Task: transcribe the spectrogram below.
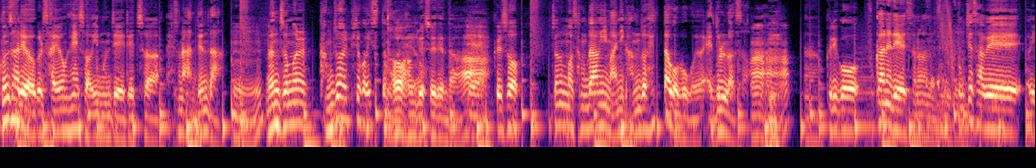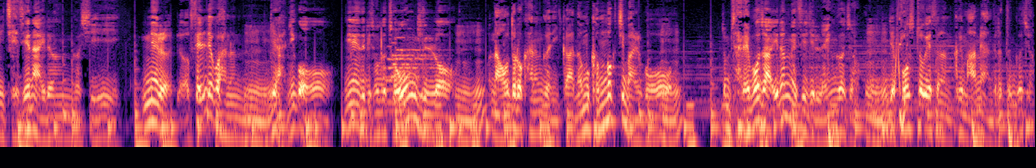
군사력을 사용해서 이 문제에 대처해서는 안 된다는 점을 강조할 필요가 있었던 더 거예요. 강조했어야 된다. 예, 그래서 저는 뭐 상당히 많이 강조했다고 보고요. 애둘러서. 아하. 어, 그리고 북한에 대해서는 국제사회의 제재나 이런 것이 니네를 없애려고 하는 음. 게 아니고 니네들이 좀 더 좋은 길로 음. 나오도록 하는 거니까 너무 겁먹지 말고 좀 잘해보자 이런 메시지를 낸 거죠. 음. 이제 보수 쪽에서는 그게 마음에 안 들었던 거죠.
